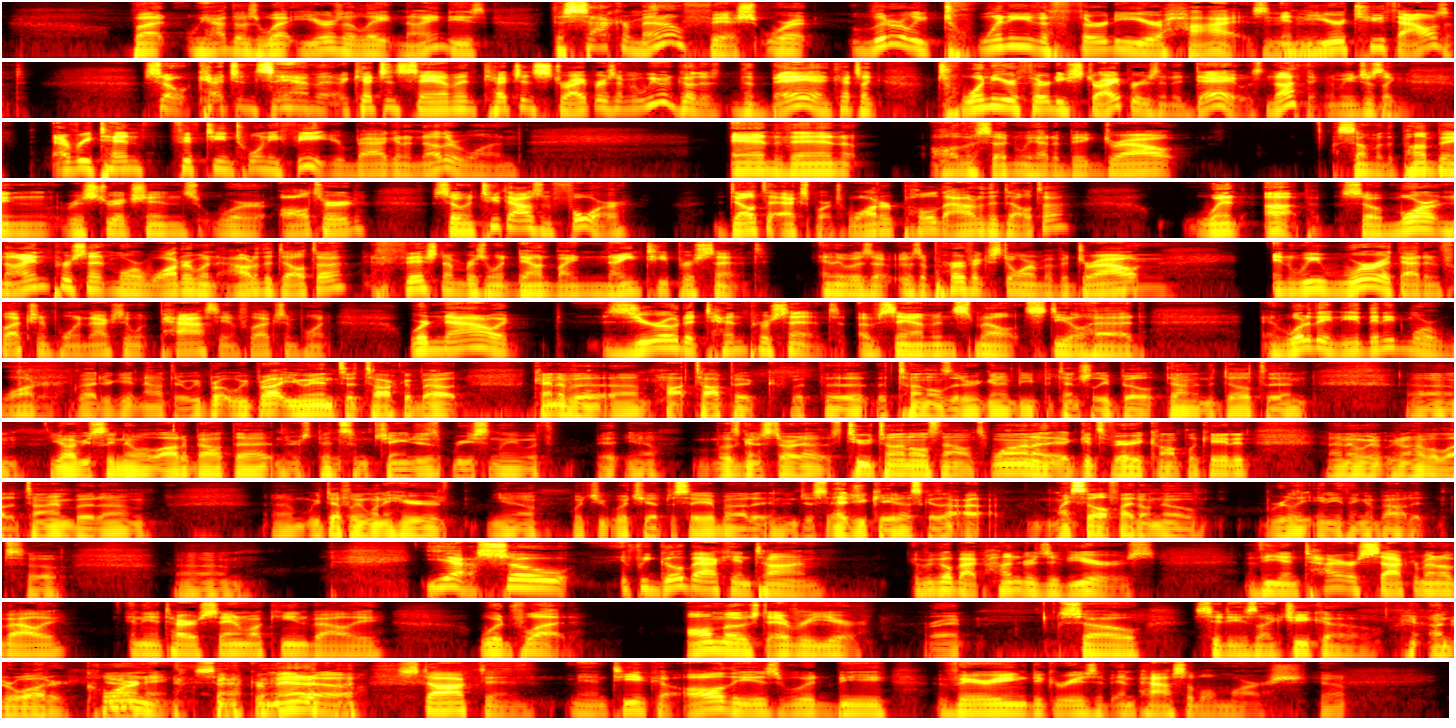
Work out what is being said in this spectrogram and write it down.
But we had those wet years of late 90s. The Sacramento fish were at literally 20 to 30 year highs in the mm-hmm. year 2000. So catching salmon, catching salmon, catching stripers. I mean, we would go to the bay and catch like 20 or 30 stripers in a day. It was nothing. I mean, just like mm-hmm. every 10, 15, 20 feet, you're bagging another one. And then all of a sudden, we had a big drought. Some of the pumping restrictions were altered. So in 2004, Delta exports, water pulled out of the Delta, went up. So more 9% more water went out of the Delta. Fish numbers went down by 90%. And it was a it was a perfect storm of a drought. And we were at that inflection point and actually went past the inflection point. We're now at zero to 10% of salmon, smelt, steelhead. And what do they need? They need more water. Glad you're getting out there. We brought we brought you in to talk about kind of a um, hot topic with the the tunnels that are going to be potentially built down in the delta, and um, you obviously know a lot about that. And there's been some changes recently with it. You know, was going to start out as two tunnels, now it's one. It gets very complicated. And I know we, we don't have a lot of time, but um, um, we definitely want to hear you know what you what you have to say about it and just educate us because I, I myself I don't know really anything about it. So. Um, Yeah. So if we go back in time, if we go back hundreds of years, the entire Sacramento Valley and the entire San Joaquin Valley would flood almost every year. right. So cities like Chico, Underwater. Corning, Sacramento, Stockton, Manteca, all these would be varying degrees of impassable marsh. Yeah.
